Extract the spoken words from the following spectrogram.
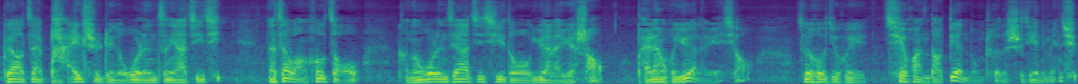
不要再排斥这个涡轮增压机器，那再往后走，可能涡轮增压机器都越来越少，排量会越来越小，最后就会切换到电动车的世界里面去。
